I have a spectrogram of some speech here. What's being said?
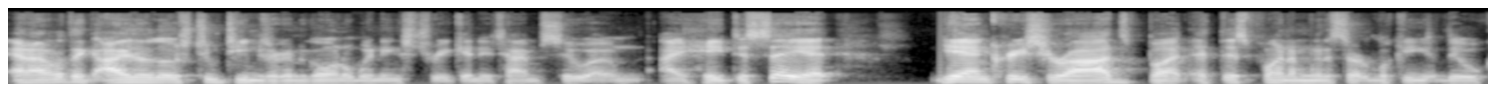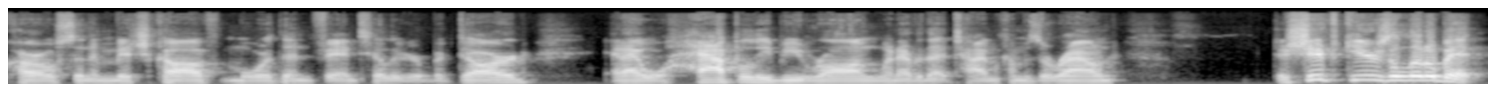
And I don't think either of those two teams are going to go on a winning streak anytime soon. I hate to say it, yeah, increase your odds. But at this point, I'm going to start looking at Leo Carlsson and Michkov more than Fantilli or Bedard. And I will happily be wrong whenever that time comes around. To shift gears a little bit,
